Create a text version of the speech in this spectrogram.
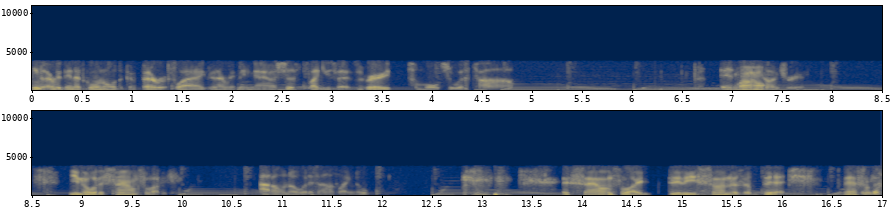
you know everything that's going on with the Confederate flags and everything now. It's just like you said, it's a very tumultuous time in Wow. this country. You know what it sounds like. I don't know what it sounds like. Nope. It sounds like Diddy's son is a bitch. That's what it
